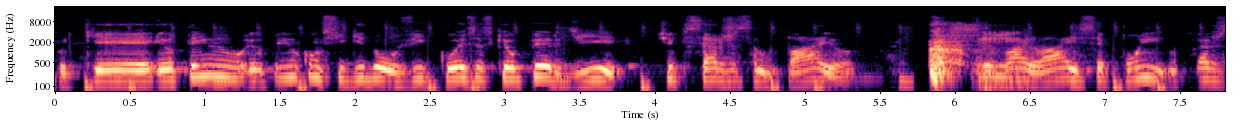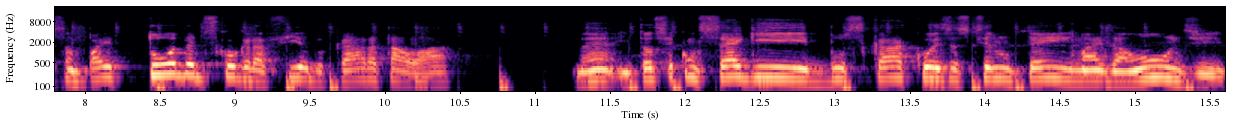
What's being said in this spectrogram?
porque eu tenho, eu tenho conseguido ouvir coisas que eu perdi, tipo Sérgio Sampaio. Você Sim. vai lá e você põe o Sérgio Sampaio, toda a discografia do cara tá lá. Né? Então você consegue buscar coisas que você não tem mais aonde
